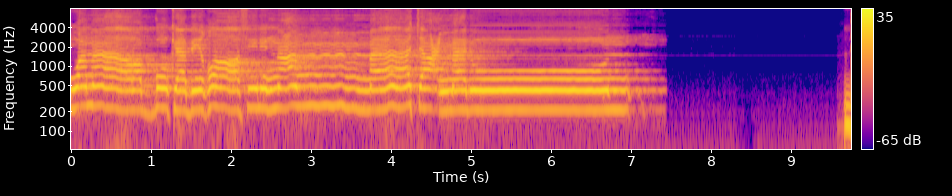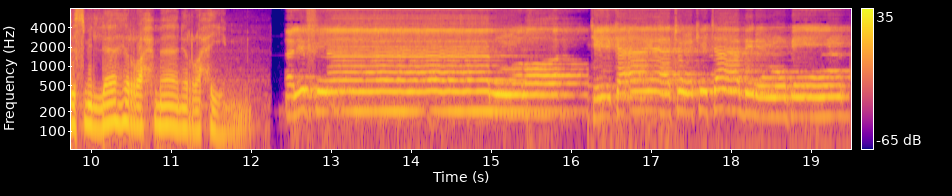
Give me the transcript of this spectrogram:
وما ربك بغافل عما تعملون. بسم الله الرحمن الرحيم ألف لام را. تلك آيات الكتاب المبين.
